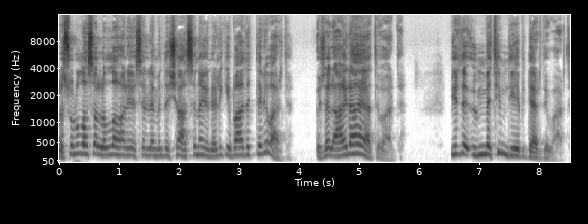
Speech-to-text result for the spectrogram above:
Resulullah sallallahu aleyhi ve sellemin de şahsına yönelik ibadetleri vardı. Özel aile hayatı vardı. Bir de ümmetim diye bir derdi vardı.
